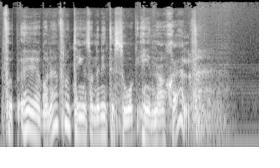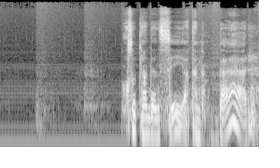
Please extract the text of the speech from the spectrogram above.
få upp ögonen för någonting som den inte såg innan själv. Och så kan den se att den bär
